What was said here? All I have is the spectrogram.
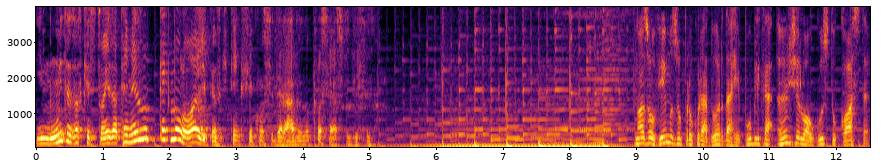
e muitas das questões, até mesmo tecnológicas, que têm que ser consideradas no processo de decisão. Nós ouvimos o procurador da República Ângelo Augusto Costa,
